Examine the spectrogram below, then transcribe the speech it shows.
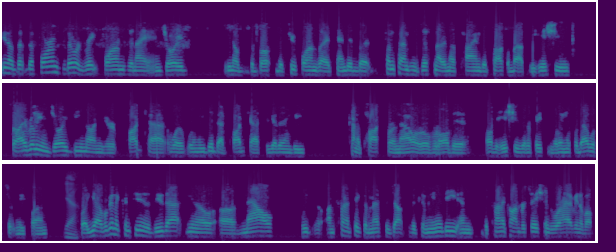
you know the the forums. There were great forums, and I enjoyed you know the bo- the two forums I attended. But sometimes it's just not enough time to talk about the issues. So I really enjoyed being on your podcast, or when we did that podcast together, and we kind of talked for an hour over all the all the issues that are facing the Delano. So that was certainly fun. Yeah. But yeah, we're going to continue to do that. You know, uh, now we, I'm trying to take the message out to the community, and the kind of conversations we're having about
